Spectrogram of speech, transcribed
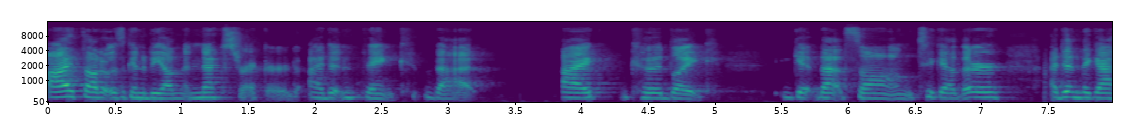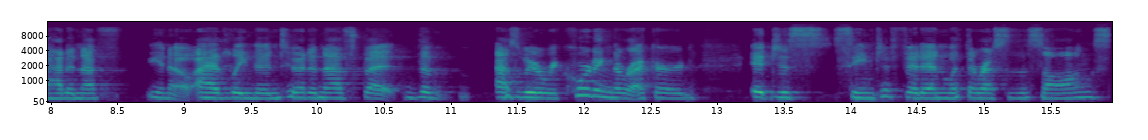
I thought it was going to be on the next record. I didn't think that I could like get that song together. I didn't think I had enough, you know, I had leaned into it enough, but the, as we were recording the record, it just seemed to fit in with the rest of the songs.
